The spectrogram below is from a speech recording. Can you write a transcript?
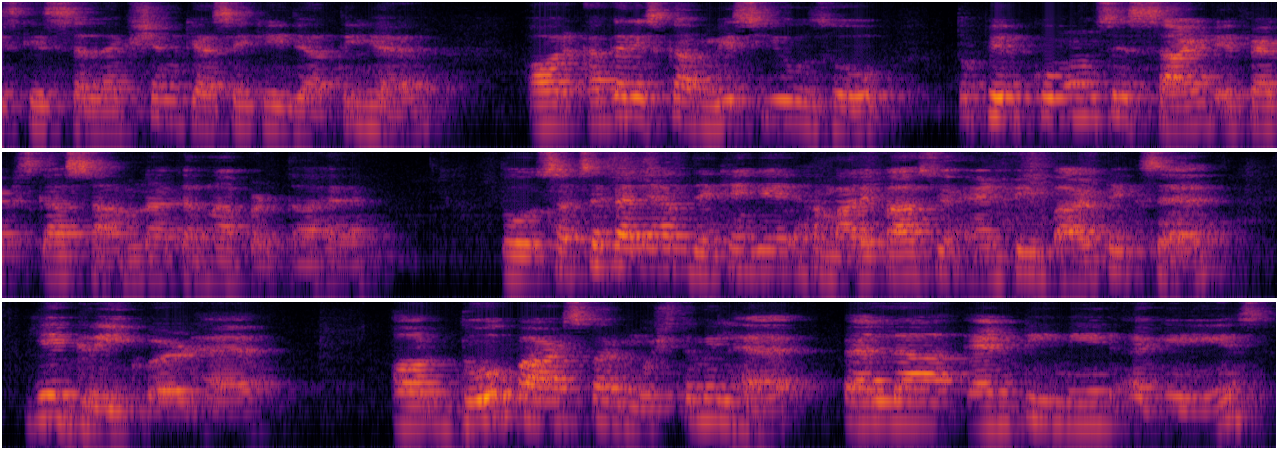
इसकी सिलेक्शन कैसे की जाती है और अगर इसका मिसयूज हो तो फिर कौन से साइड इफ़ेक्ट्स का सामना करना पड़ता है तो सबसे पहले हम देखेंगे हमारे पास जो एंटीबायोटिक्स है, ये ग्रीक वर्ड है और दो पार्ट्स पर मुश्तमिल है पहला एंटी मीन अगेंस्ट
